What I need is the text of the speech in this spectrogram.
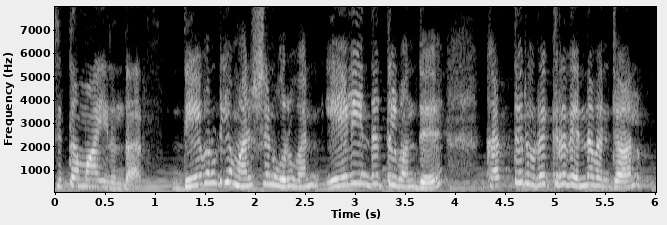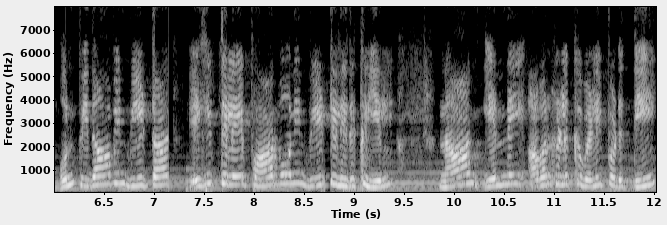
சித்தமாயிருந்தார். தேவனுடைய மனுஷன் ஒருவன் ஏலியந்தத்தில் வந்து கத்தர் உரைக்கிறது என்னவென்றால் உன் பிதாவின் வீட்டார் எகிப்திலே பார்வோனின் வீட்டில் இருக்கையில் நான் என்னை அவர்களுக்கு வெளிப்படுத்தி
